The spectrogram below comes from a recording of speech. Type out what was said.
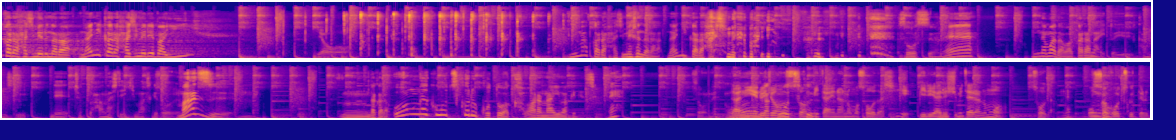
から始めるなら何から始めればいい？よ今から始めるなら何から始めればいい？そうっすよね。みんなまだわからないという感じでちょっと話していきますけどまず、うん、だから音楽を作ることは変わらないわけですよね。そうね。ダニエル・ジョンストンみたいなのもそうだしビリー・アイリッシュみたいなのもそうだもんね。音楽を作ってる。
